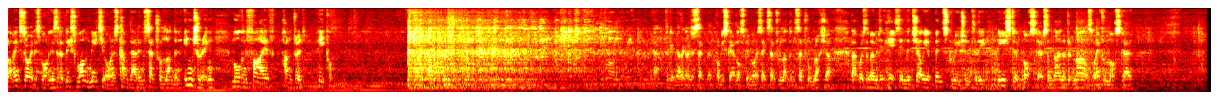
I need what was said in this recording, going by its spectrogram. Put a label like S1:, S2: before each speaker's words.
S1: Our main story this morning is that at least one meteor has come down in central London, injuring more than 500 people. Yeah, forgive me, I think I just said that probably scared lots of people when I say central London, central Russia. That was the moment it hit in the Chelyabinsk region to the east of Moscow, some 900 miles away from Moscow.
